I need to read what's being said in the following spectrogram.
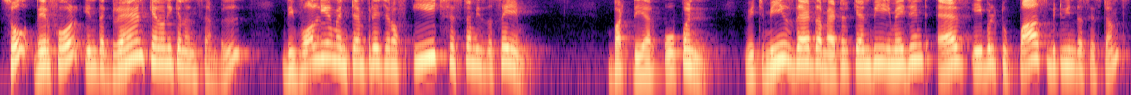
So, therefore, in the grand canonical ensemble, the volume and temperature of each system is the same, but they are open, which means that the matter can be imagined as able to pass between the systems.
